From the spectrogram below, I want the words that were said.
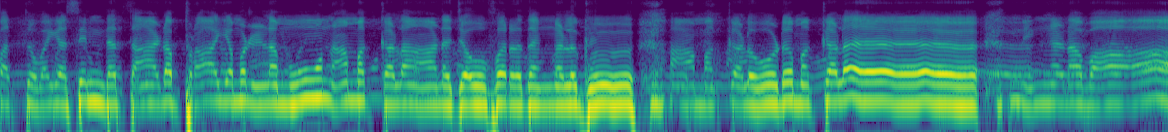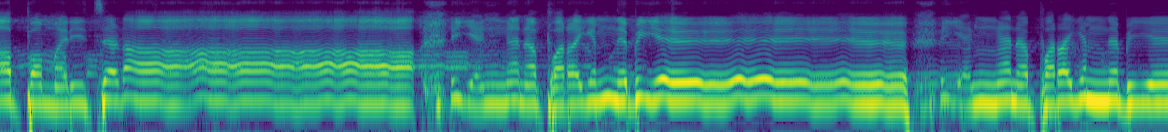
പത്ത് വയസ്സിന്റെ താഴെ പ്രായമുള്ള മൂന്നാം മക്കളാണ് ജൗഫർ തങ്ങൾക്ക്. ആ മക്കളോട് മക്കൾ നിങ്ങളുടെ വാപ്പ മരിച്ചടാ. എങ്ങനെ പറയും നബിയേ? എങ്ങനെ പറയും നബിയേ?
